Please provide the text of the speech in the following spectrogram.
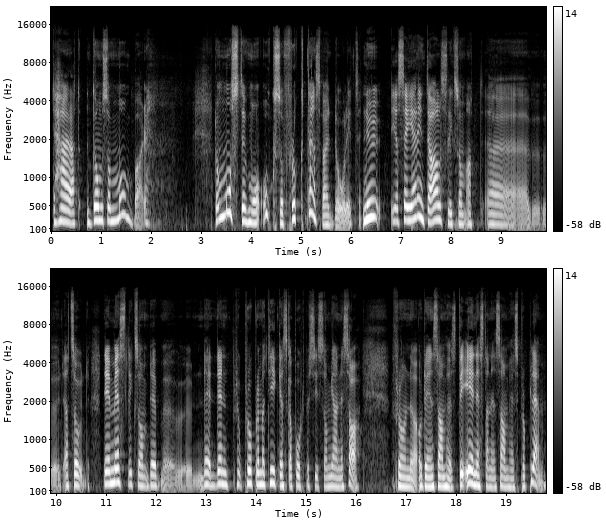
det här att de som mobbar, de måste må också fruktansvärt dåligt. Nu, jag säger inte alls liksom att eh, alltså, det är mest liksom det, eh, det, den problematiken ska bort, precis som Janne sa. Från, eh, och det, är en samhälls, det är nästan en samhällsproblem.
